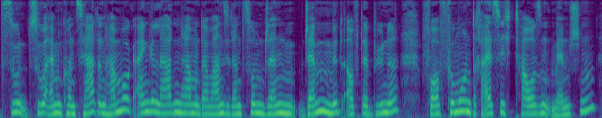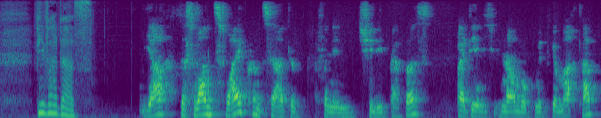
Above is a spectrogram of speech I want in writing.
zu, zu einem Konzert in Hamburg eingeladen haben und da waren sie dann zum Jam, Jam mit auf der Bühne vor 35.000 Menschen. Wie war das? Ja, das waren zwei Konzerte von den Chili Peppers, bei denen ich in Hamburg mitgemacht habe.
